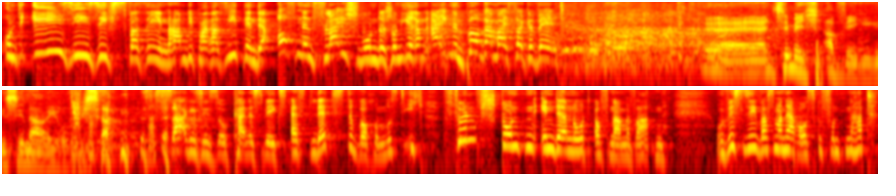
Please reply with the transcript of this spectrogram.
Und ehe Sie sich's versehen, haben die Parasiten in der offenen Fleischwunde schon ihren eigenen Bürgermeister gewählt. Äh, ein ziemlich abwegiges Szenario, würde ich sagen. Das sagen Sie so keineswegs. Erst letzte Woche musste ich fünf Stunden in der Notaufnahme warten. Und wissen Sie, was man herausgefunden hat?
